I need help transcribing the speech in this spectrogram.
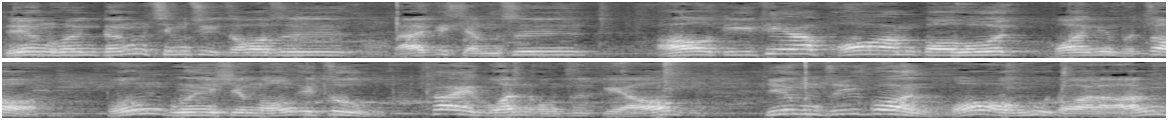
灵魂长清水祖师，大吉善事。后地厅破案过户，观音佛祖，本官成王一主，太原王之桥，金水馆我王府大人，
